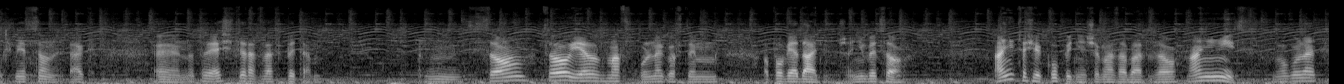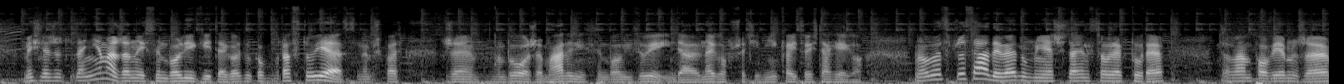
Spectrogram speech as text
uśmiercony, tak? E, no to ja się teraz was pytam. Hmm, Co, co Jezus ma wspólnego z tym opowiadaniem? Że niby co? Ani to się kupić nie trzeba za bardzo, ani nic. W ogóle myślę, że tutaj nie ma żadnej symboliki tego, tylko po prostu jest. Na przykład, że było, że Marlin symbolizuje idealnego przeciwnika i coś takiego. No bez przesady, według mnie, czytając tą lekturę, to wam powiem, że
